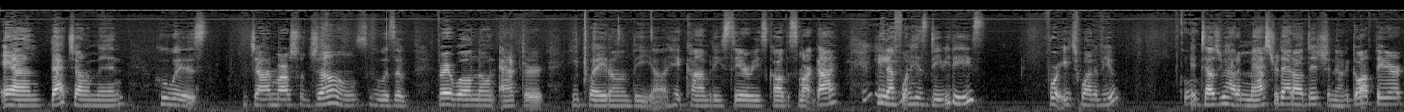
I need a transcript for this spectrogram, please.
And that gentleman, who is John Marshall Jones, who is a very well known actor, he played on the uh, hit comedy series called The Smart Guy. He left one of his DVDs for each one of you. Cool. It tells you how to master that audition, how to go out there,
